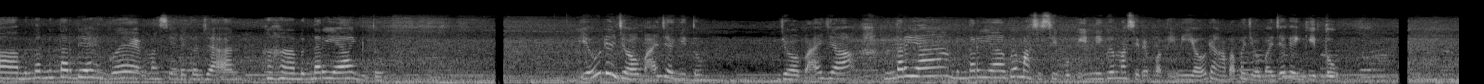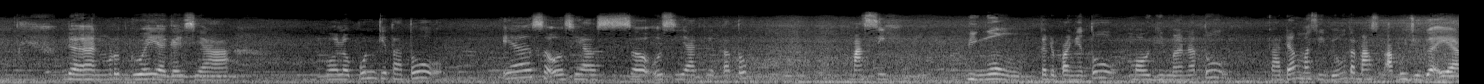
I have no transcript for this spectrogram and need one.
uh, bentar-bentar deh gue masih ada kerjaan. Bentar ya gitu. Ya udah jawab aja gitu jawab aja. Bentar ya bentar ya. Gue masih sibuk ini gue masih repot ini. Ya udah nggak apa-apa. Jawab aja kayak gitu. Dan menurut gue ya guys ya walaupun kita tuh ya seusia seusia kita tuh masih bingung ke depannya tuh mau gimana tuh kadang masih bingung termasuk aku juga ya.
